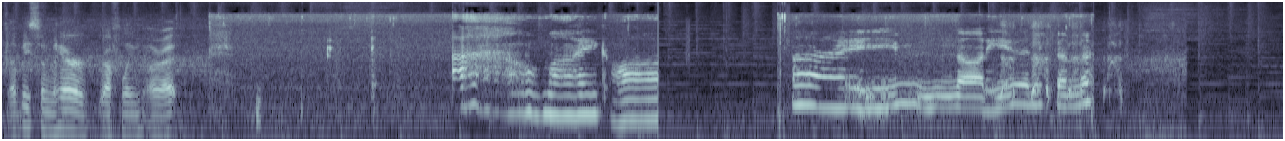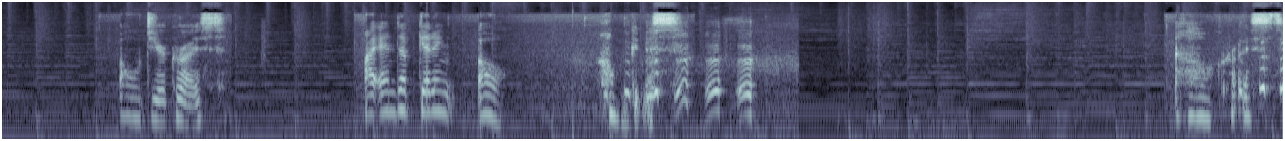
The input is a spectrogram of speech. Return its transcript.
There'll be some hair ruffling, alright. Oh my god. I'm not even gonna. Oh dear Christ. I end up getting. Oh. Oh my goodness. Oh Christ.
